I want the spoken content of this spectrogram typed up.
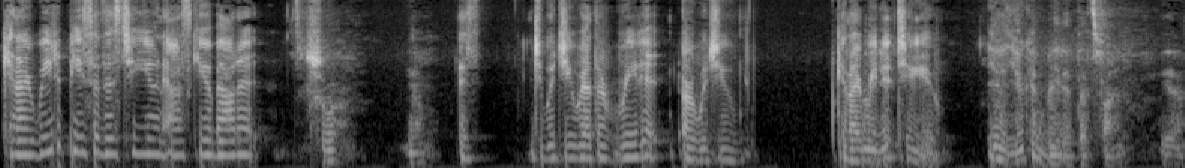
Can I read a piece of this to you and ask you about it? Sure. Yeah. Is, would you rather read it or would you. Can I read it to you? Yeah, you can read it. That's fine. Yeah.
